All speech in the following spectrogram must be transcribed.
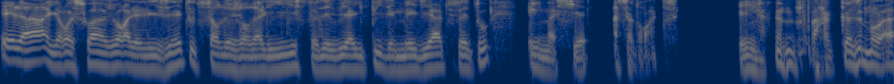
Et là, il reçoit un jour à l'Élysée toutes sortes de journalistes, des VIP, des médias, tout ça et tout. Et il m'assied à sa droite. Et il ne parle que de moi.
